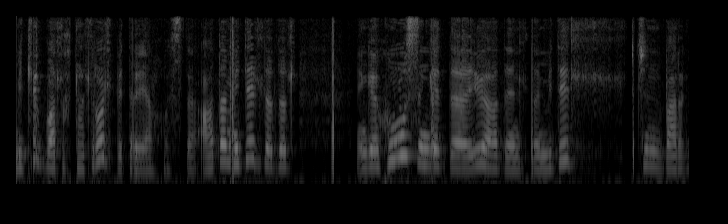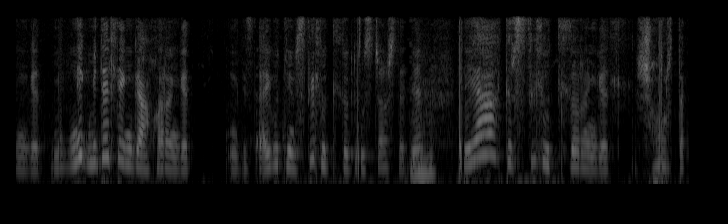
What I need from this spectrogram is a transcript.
мэдлэг болгох тал руу бид нар явах ёстой. Одоо мэдээлэл бол ингээ хүмүүс ингээд юу яагаад байна л да мэдээлэл чинь баг ингээд нэг мэдээллийг ингээ авахаар ингээд айгу тийм сэтгэл хөдлөлүүд үүсэж байгаа шүү дээ тий. Тэгээ яг тэр сэтгэл хөдлөлөөр ингээд шуурдаг.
